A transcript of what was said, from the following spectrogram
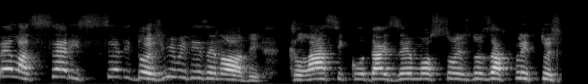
pela Série C de 2019, clássico das emoções dos aflitos,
